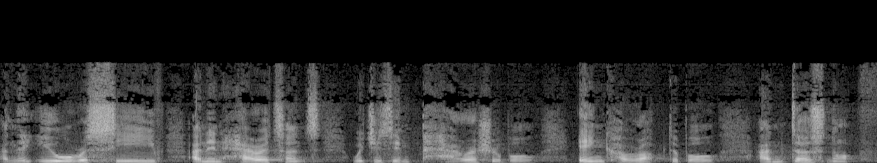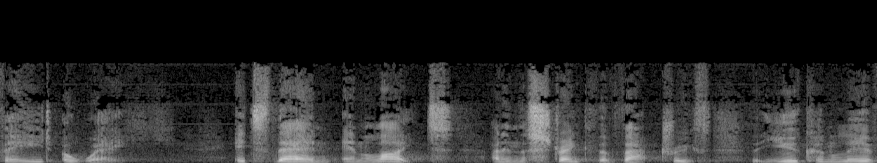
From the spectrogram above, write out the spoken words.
and that you will receive an inheritance which is imperishable, incorruptible, and does not fade away. It's then in light and in the strength of that truth that you can live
